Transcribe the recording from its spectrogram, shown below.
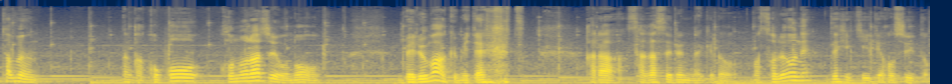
多分なんかこここのラジオのベルマークみたいなやつから探せるんだけど、まあ、それをね是非聞いてほしいと。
